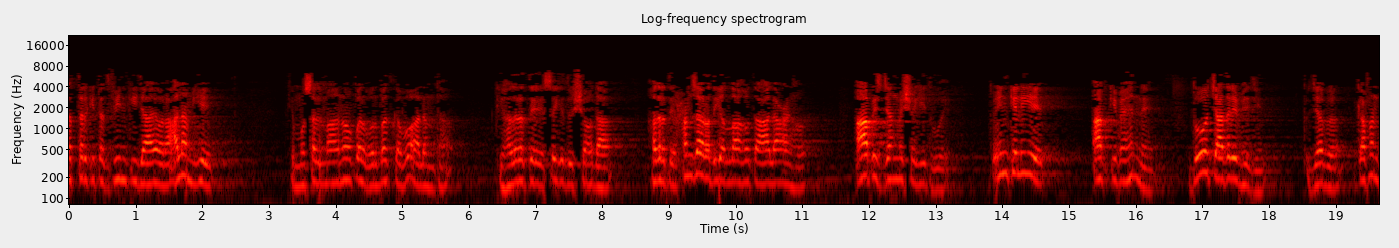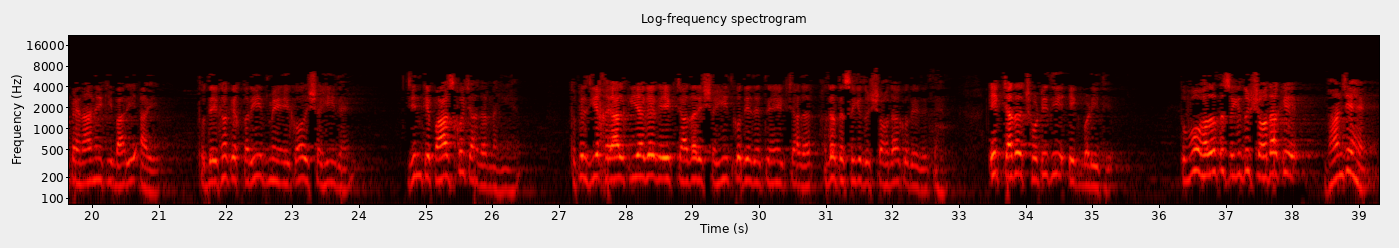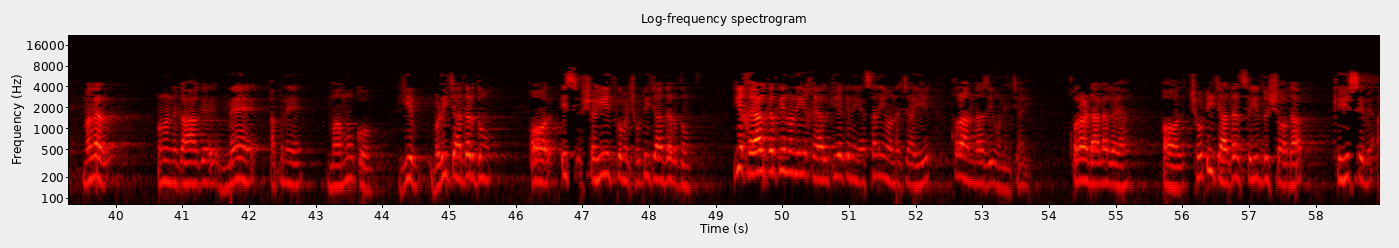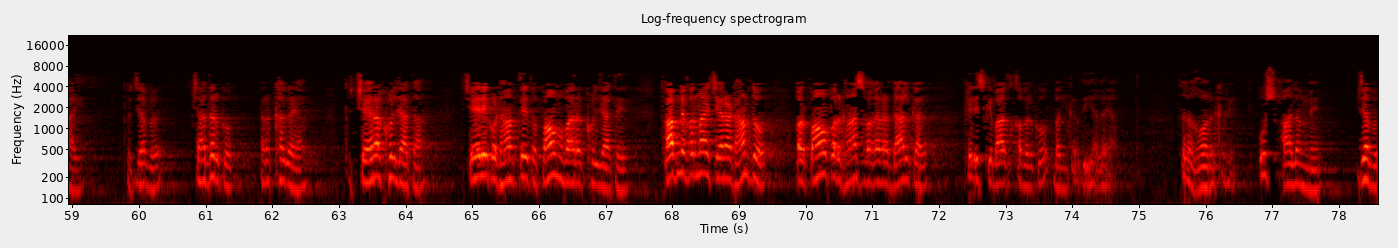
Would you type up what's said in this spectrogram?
ستر کی تدفین کی جائے اور عالم یہ کہ مسلمانوں پر غربت کا وہ عالم تھا کہ حضرت سید الشہدا حضرت حمزہ رضی اللہ تعالی عنہ آپ اس جنگ میں شہید ہوئے۔ تو ان کے لیے آپ کی بہن نے دو چادریں بھیجی تو جب کفن پہنانے کی باری آئی تو دیکھا کہ قریب میں ایک اور شہید ہیں جن کے پاس کوئی چادر نہیں ہے۔ تو پھر یہ خیال کیا گیا کہ ایک چادر اس شہید کو دے دیتے ہیں، ایک چادر حضرت سید الشہدا کو دے دیتے ہیں۔ ایک چادر چھوٹی تھی، ایک بڑی تھی۔ تو وہ حضرت سید الشہدا کے بھانجے ہیں۔ مگر انہوں نے کہا کہ میں اپنے ماموں کو یہ بڑی چادر دوں اور اس شہید کو میں چھوٹی چادر دوں۔ یہ خیال کر کے انہوں نے یہ خیال کیا کہ نہیں، ایسا نہیں ہونا چاہیے، قرآن نازی ہونی چاہیے۔ قرآن ڈالا گیا۔ اور چھوٹی چادر سید الشہدا کے حصے میں آئی۔ تو جب چادر کو رکھا گیا تو چہرہ کھل جاتا، چہرے کو ڈھانپتے تو پاؤں مبارک کھل جاتے۔ تو آپ نے فرمایا، چہرہ ڈھانپ دو اور پاؤں پر گھاس وغیرہ ڈال کر پھر اس کے بعد قبر کو بند کر دیا گیا۔ ذرا غور کرے اس عالم میں جب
